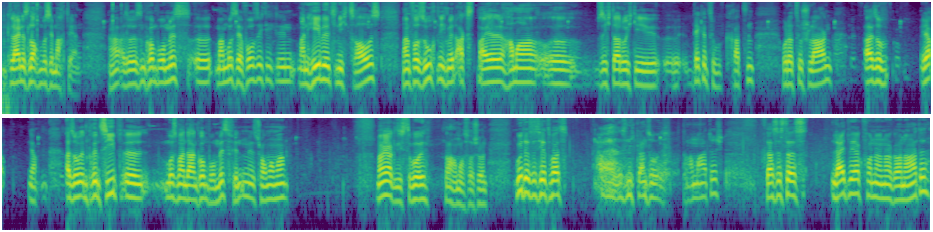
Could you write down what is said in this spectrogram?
Ein kleines Loch muss gemacht werden. Ja, also das ist ein Kompromiss. Äh, man muss sehr vorsichtig sein. Man hebelt nichts raus. Man versucht nicht mit Axt, Beil, Hammer äh, sich da durch die äh, Decke zu kratzen oder zu schlagen. Also, ja, ja. also im Prinzip äh, muss man da einen Kompromiss finden. Jetzt schauen wir mal. Naja, siehst du wohl, da haben wir es doch schon. Gut, das ist jetzt was, ah, das ist nicht ganz so dramatisch. Das ist das Leitwerk von einer Granate.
